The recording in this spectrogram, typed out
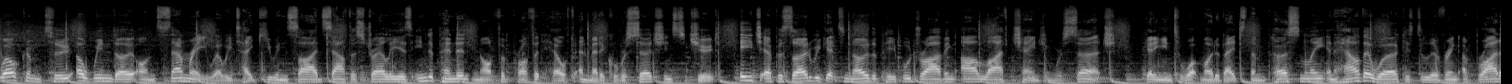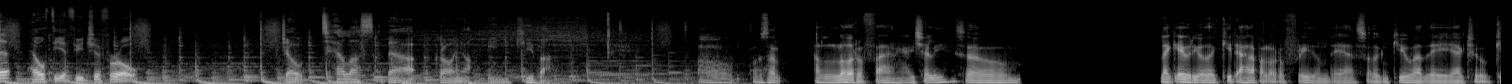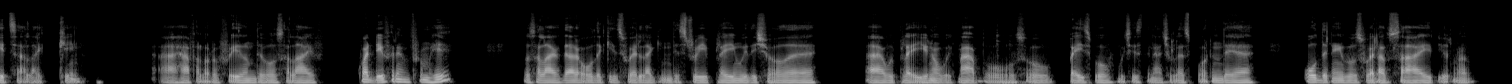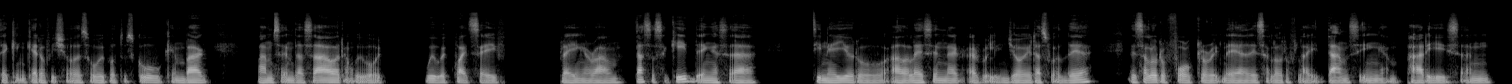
Welcome to A Window on SAHMRI, where we take you inside South Australia's independent not for profit health and medical research institute. Each episode, we get to know the people driving our life changing research, getting into what motivates them personally and how their work is delivering a brighter, healthier future for all. Joel, tell us about growing up in Cuba. Oh, it was a, a lot of fun actually. So like every other kid, I have a lot of freedom there. So in Cuba, the actual kids are like king. I have a lot of freedom. There was a life quite different from here. It was a life that all the kids were like in the street playing with each other. Uh, we play, you know, with marbles or baseball, which is the natural sport in there. All the neighbors were outside, you know, taking care of each other. So we go to school, came back, mom sent us out, and we were we were quite safe playing around. That's as a kid. Then as a teenager or adolescent, I, I really enjoyed it as well there there's a lot of folklore in there. There's a lot of like dancing and parties, and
